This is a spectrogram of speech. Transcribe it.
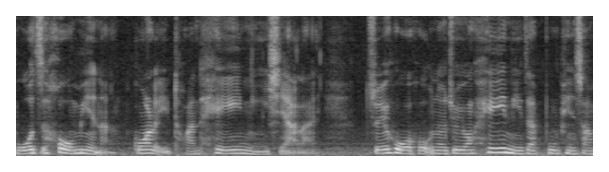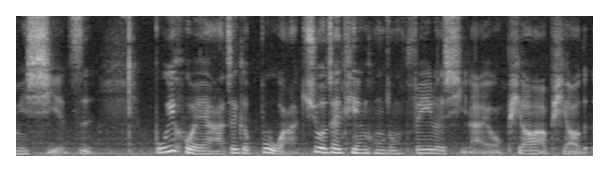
脖子后面啊，刮了一团黑泥下来。嘴火猴呢，就用黑泥在布片上面写字。不一会啊，这个布啊就在天空中飞了起来哦，飘啊飘的，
